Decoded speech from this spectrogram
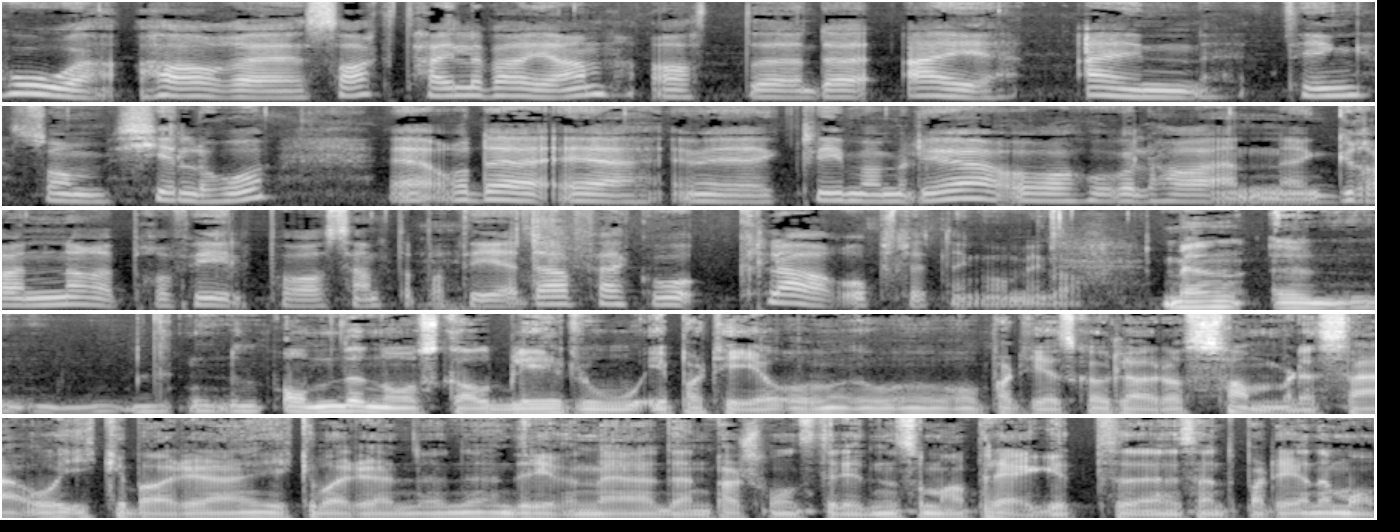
hun har eh, sagt hele veien at eh, det er én ting som skiller henne, eh, og det er eh, klima og miljø, og hun vil ha en grønnere profil på Senterpartiet. Der fikk hun klar oppslutning om i går. Men eh, om det nå skal bli ro i partiet, og, partiet skal klare å samle seg og ikke bare, ikke bare drive med den personstriden som har preget eh, Senterpartiet, det må,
